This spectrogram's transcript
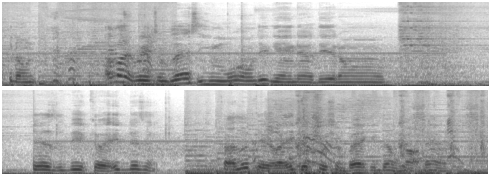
could on. I like Raging Blast even more on this game than I did on Chaz the Big Cut. It doesn't. If I look at it, like it just push him back, it don't knock down.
